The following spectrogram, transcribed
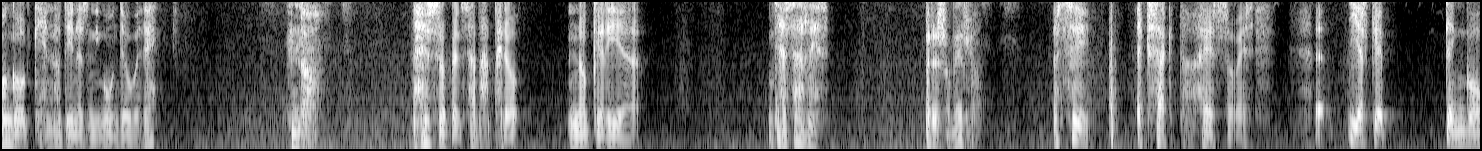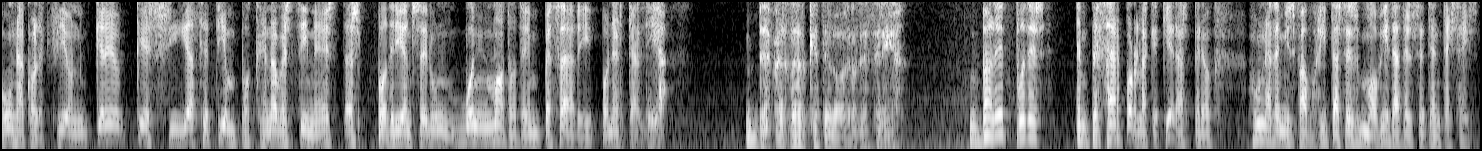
Supongo que no tienes ningún DVD. No. Eso pensaba, pero no quería... Ya sabes. Presumirlo. Sí, exacto, eso es. Eh, Y es que tengo una colección. Creo que si hace tiempo que no ves cine, estas podrían ser un buen modo de empezar y ponerte al día. De verdad que te lo agradecería. Vale, puedes empezar por la que quieras, pero una de mis favoritas es Movida del 76.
